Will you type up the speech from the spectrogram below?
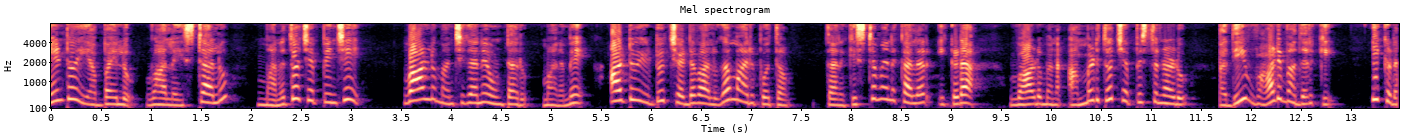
ఏంటో ఈ అబ్బాయిలు వాళ్ళ ఇష్టాలు మనతో చెప్పించి వాళ్ళు మంచిగానే ఉంటారు. మనమే అటు ఇటు చెడ్డవాళ్ళుగా మారిపోతాం. తనకిష్టమైన కలర్ ఇక్కడ వాడు మన అమ్మడితో చెప్పిస్తున్నాడు. అది వాడి మదర్కి. ఇక్కడ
